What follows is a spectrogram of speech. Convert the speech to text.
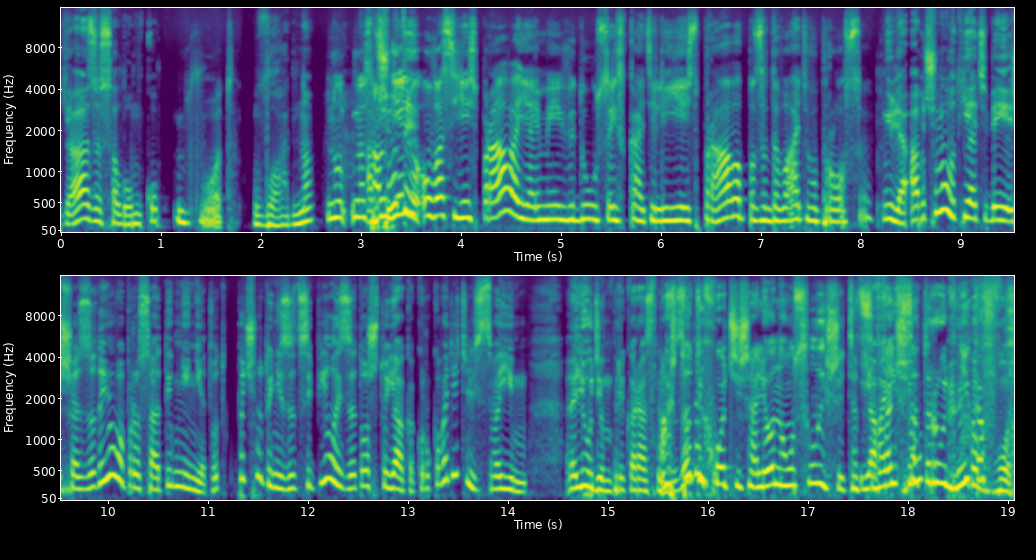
Я за соломку. Вот. Ладно. Ну, на А самом деле, ты- у вас есть право, я имею в виду у соискателей, есть право позадавать вопросы. Юля, а почему вот я тебе сейчас задаю вопросы, а ты мне нет? Вот почему ты не зацепилась за то, что я как руководитель своим людям прекрасным А что ты хочешь, Алена, услышать от Я своих хочу- сотрудников? Вот.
